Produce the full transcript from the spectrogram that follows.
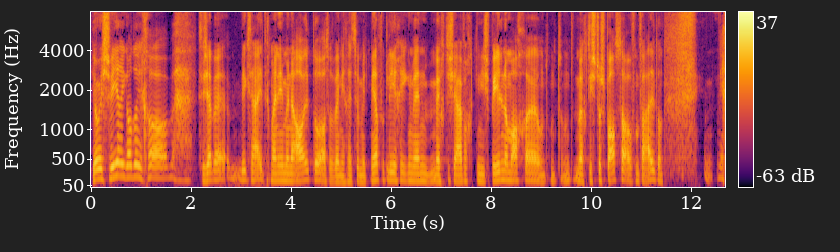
Ja, ist schwierig, oder? Ich, äh, es ist eben, wie gesagt, ich meine, in einem Alter, also wenn ich jetzt so mit mir vergleiche, irgendwann möchtest du einfach deine Spiele noch machen und, und, und möchtest du Spass haben auf dem Feld und ich,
